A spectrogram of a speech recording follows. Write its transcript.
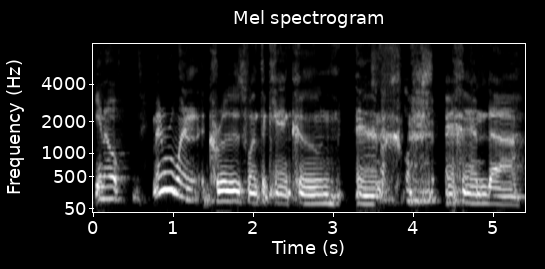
You know, remember when Cruz went to Cancun and and uh,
